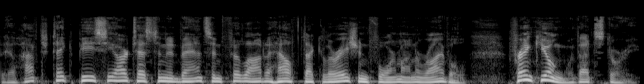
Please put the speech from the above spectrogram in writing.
They'll have to take a PCR test in advance and fill out a health declaration form on arrival. Frank Young with that story.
